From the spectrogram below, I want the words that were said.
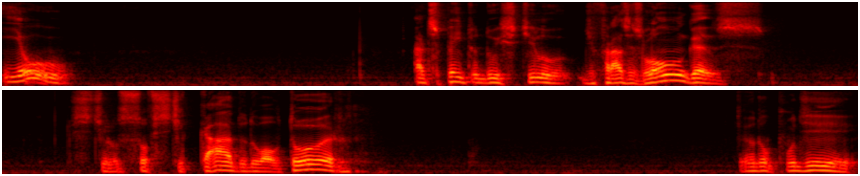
e eu, a despeito do estilo de frases longas, estilo sofisticado do autor, eu não pude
